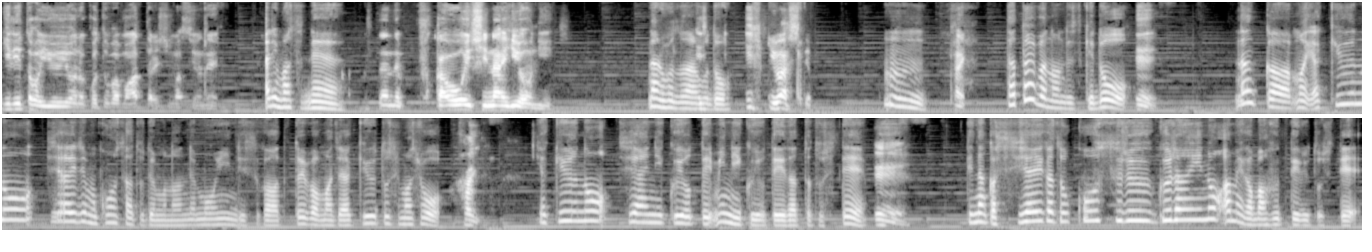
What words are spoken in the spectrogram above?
切りというような言葉もあったりしますよね。ありますね。なんで深追いしないようになるほど、なるほど。意識はして。うん。はい。例えばなんですけど、ええ、なんか、まあ、野球の試合でもコンサートでも何でもいいんですが、例えば、まあ、じゃあ野球としましょう。はい、野球の試合に行く予定、見に行く予定だったとして、ええ、で、なんか試合が続行するぐらいの雨がまあ降ってるとして、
